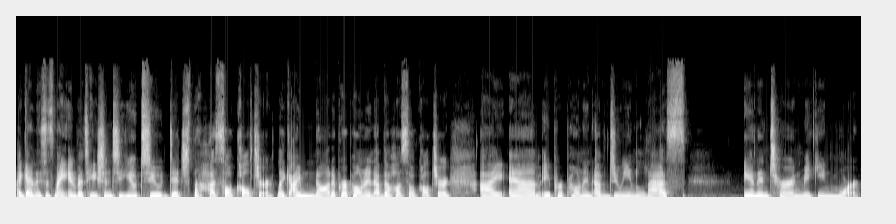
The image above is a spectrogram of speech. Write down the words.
again, this is my invitation to you to ditch the hustle culture. Like, I'm not a proponent of the hustle culture. I am a proponent of doing less and in turn making more.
